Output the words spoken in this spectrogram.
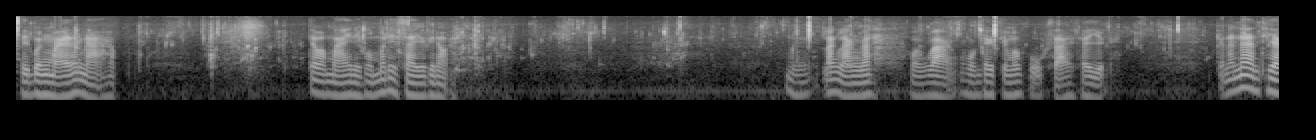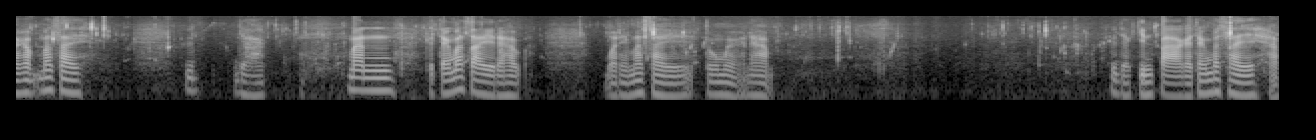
ไปเบิ่งไม้ทั้งหนาครับ แต่ว่าไม้นี่ผมไม่ได้ใส่อยู่พี่หน่อย มือหลังๆก่อนว่างๆผมจะจะมาปลูกสายใส่อยู่กันนานเทียครับ มาใส่คืออยากมันกระจังมาใส่นะครับ บ่ได้มาใส่ตรงมือนะครับคืออยากกินปลากระจังมาใส่ครับ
